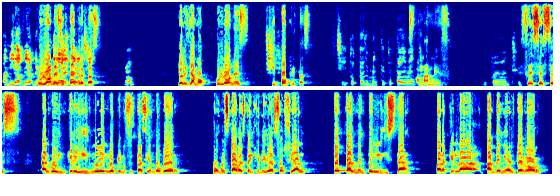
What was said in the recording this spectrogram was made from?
Ah, mira, mira, mira. Culones hipócritas. ¿No? Yo les llamo culones hipócritas. Sí, totalmente, totalmente. No mames. Totalmente. Es, es, es, algo increíble lo que nos está haciendo ver cómo estaba esta ingeniería social totalmente lista para que la pandemia del terror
